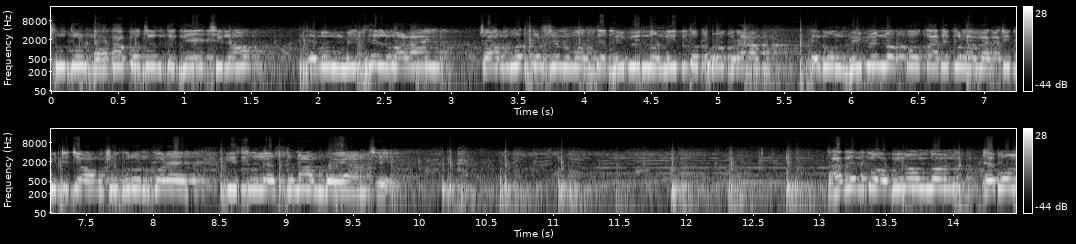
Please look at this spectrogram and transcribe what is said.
সুদূর ঢাকা পর্যন্ত গিয়েছিল এবং মিথিল বাড়াই চরভদ্রসের মধ্যে বিভিন্ন নৃত্য প্রোগ্রাম এবং বিভিন্ন কো কারিকুলাম অ্যাক্টিভিটিতে অংশগ্রহণ করে স্কুলের সুনাম বয়ে আনছে। তাদেরকে অভিনন্দন এবং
